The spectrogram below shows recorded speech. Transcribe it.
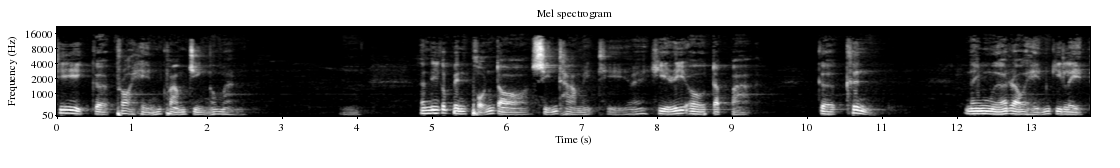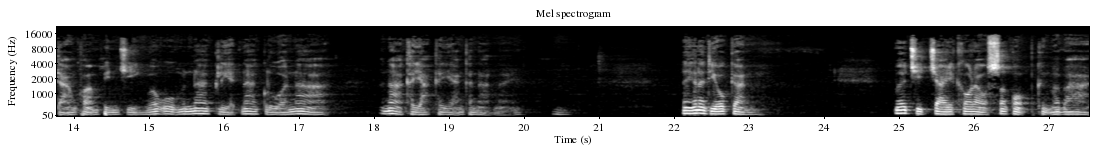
ที่เกิดเพราะเห็นความจริงของมันอันนี้ก็เป็นผลต่อศีลธรรมอีกทีใช่ไหมฮิริโอตปะ เกิดขึ้น ในเมื่อเราเห็นกิเลสตามความเป็นจริง ว่าโอ้มันน่าเกลียดน่ากลัวน่าน่าขยักขยงขนาดไหน ในขณะเดียวกัน เมื่อจิตใจของเราสงบขึ้นมาบ้าง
